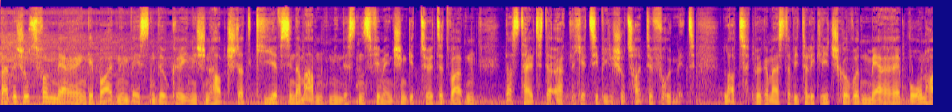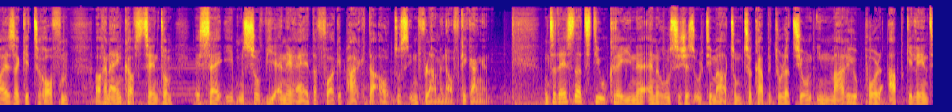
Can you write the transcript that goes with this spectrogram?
Bei Beschuss von mehreren Gebäuden im Westen der ukrainischen Hauptstadt Kiew sind am Abend mindestens vier Menschen getötet worden. Das teilt der örtliche Zivilschutz heute früh mit. Laut Bürgermeister Vitali Klitschko wurden mehrere Wohnhäuser getroffen, auch ein Einkaufszentrum. Es sei ebenso wie eine Reihe davor geparkter Autos in Flammen aufgegangen. Unterdessen hat die Ukraine ein russisches Ultimatum zur Kapitulation in Mariupol abgelehnt.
